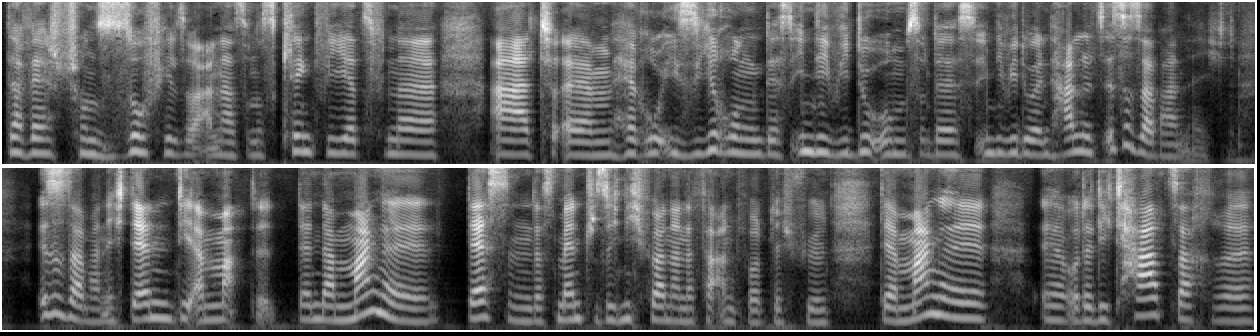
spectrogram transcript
da wäre schon so viel so anders. Und es klingt wie jetzt eine Art ähm, Heroisierung des Individuums und des individuellen Handels, ist es aber nicht. Ist es aber nicht, denn, die, denn der Mangel dessen, dass Menschen sich nicht füreinander verantwortlich fühlen, der Mangel äh, oder die Tatsache,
